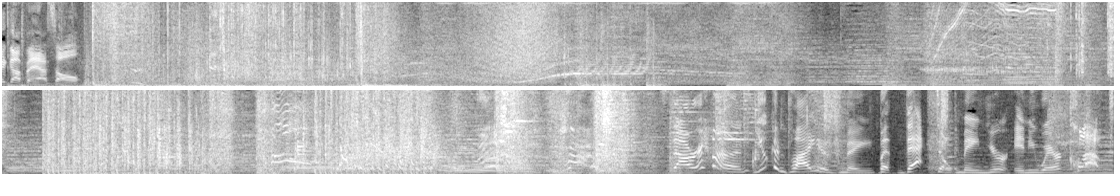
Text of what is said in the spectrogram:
wake up, asshole. Sorry, hun. You can play as me, but that don't mean you're anywhere close.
